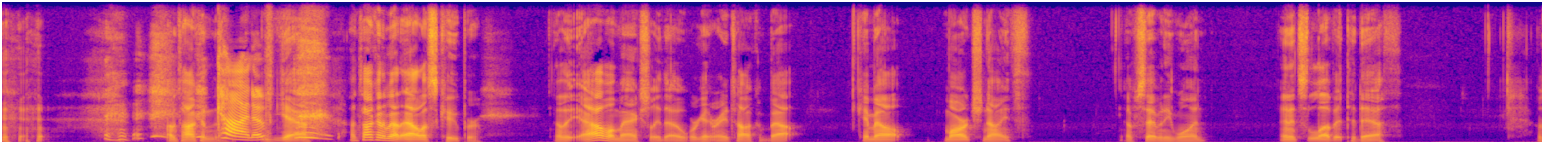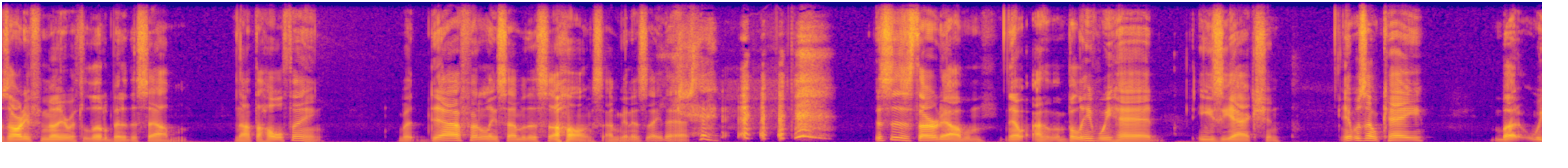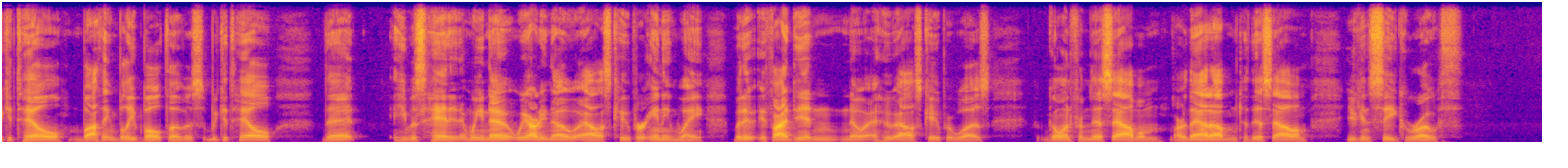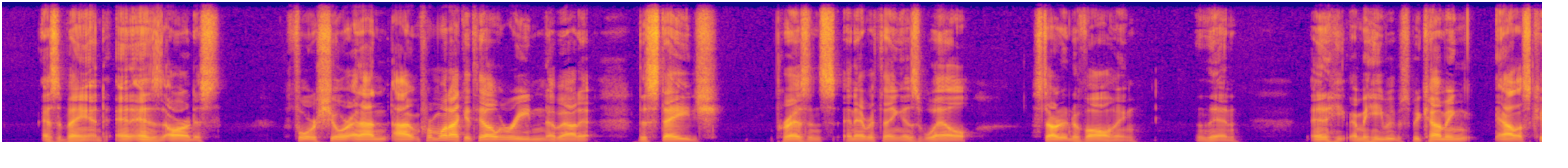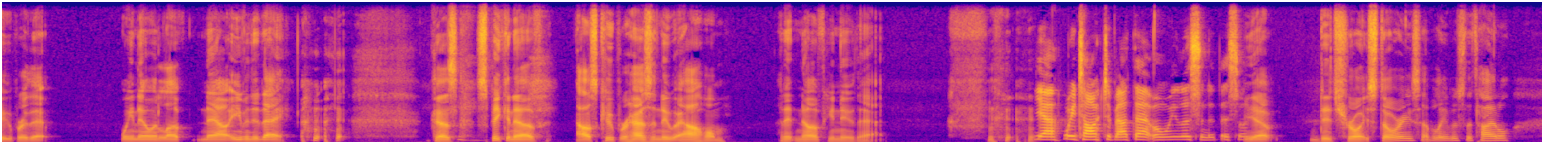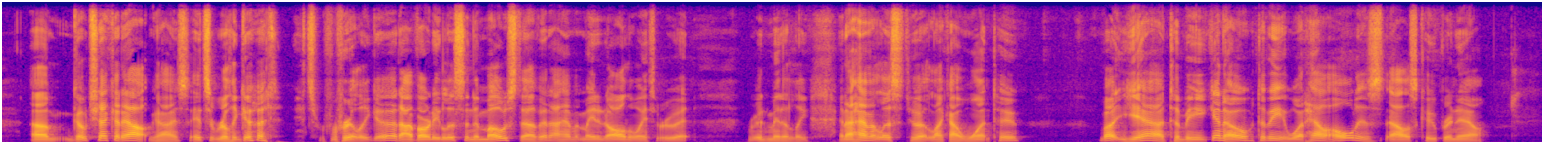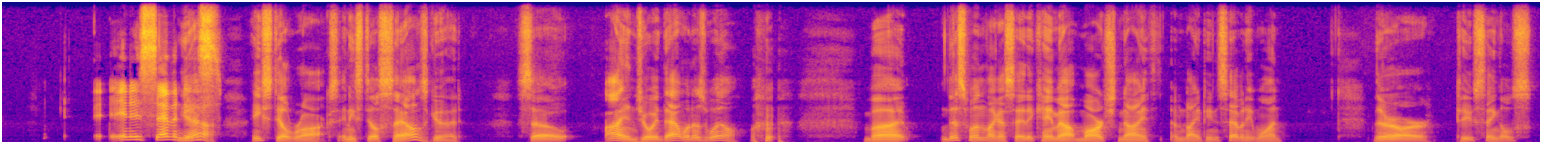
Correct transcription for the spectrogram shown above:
I'm talking Kind of. yeah, I'm talking about Alice Cooper. Now, the album, actually, though, we're getting ready to talk about, came out March 9th of 71, and it's Love It to Death. I was already familiar with a little bit of this album. Not the whole thing, but definitely some of the songs. I'm going to say that. this is his third album. Now, I believe we had Easy Action. It was okay, but we could tell. But I think believe both of us. We could tell that he was headed, and we know we already know Alice Cooper anyway. But if, I didn't know who Alice Cooper was, going from this album or that album to this album, you can see growth as a band and as artists for sure. And I, I from what I could tell reading about it, the stage presence and everything as well started evolving then. And he, I mean, he was becoming Alice Cooper that we know and love now, even today. Because speaking of, Alice Cooper has a new album. I didn't know if you knew that. yeah, we talked about that when we listened to this one. Yep. Detroit Stories, I believe is the title. Um, go check it out, guys. It's really good. It's really good. I've already listened to most of it. I haven't made it all the way through it, admittedly. And I haven't listened to it like I want to. But yeah, to be, you know, to be, what, how old is Alice Cooper now? In his 70s. Yeah, he still rocks and he still sounds good. So I enjoyed that one as well. but this one, like I said, it came out March 9th of 1971. There are two singles,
